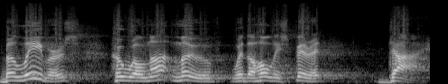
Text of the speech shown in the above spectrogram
Believers who will not move with the Holy Spirit die.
